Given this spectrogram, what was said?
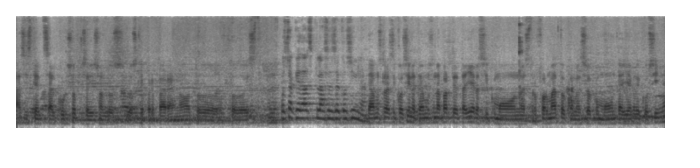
asistentes al curso, pues ellos son los, los que preparan ¿no? todo, todo esto. O sea que das clases de cocina. Damos clases de cocina, tenemos una parte de taller, así como nuestro formato comenzó como un taller de cocina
